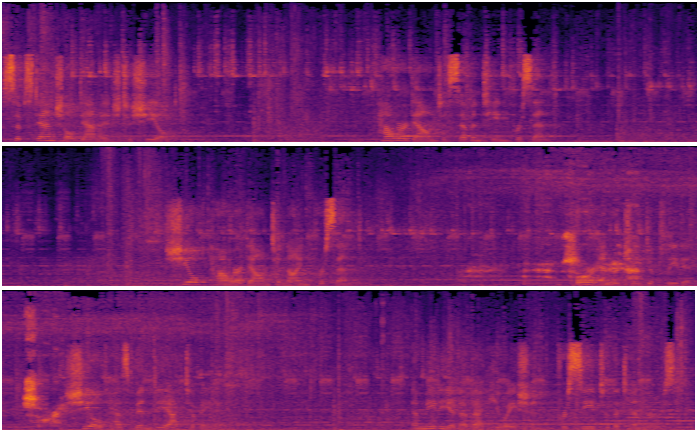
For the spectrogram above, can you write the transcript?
Substantial damage to shield. Power down to 17%. Shield power down to 9%. I'm Core energy depleted. Sorry. Shield has been deactivated. Immediate evacuation. Proceed to the tenders.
